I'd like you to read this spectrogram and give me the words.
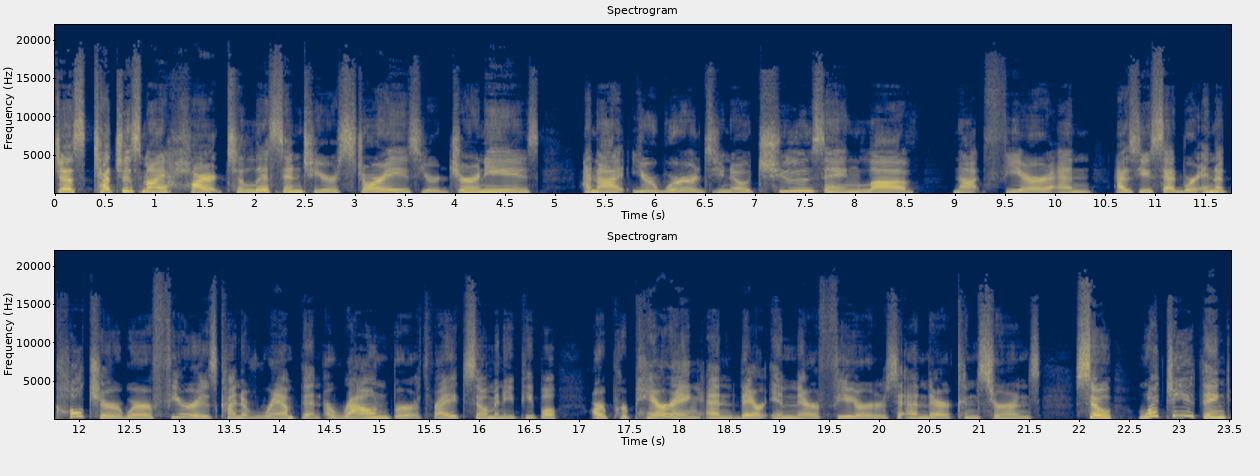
just touches my heart to listen to your stories, your journeys, and uh, your words, you know, choosing love, not fear. And as you said, we're in a culture where fear is kind of rampant around birth, right? So many people are preparing and they're in their fears and their concerns. So, what do you think?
